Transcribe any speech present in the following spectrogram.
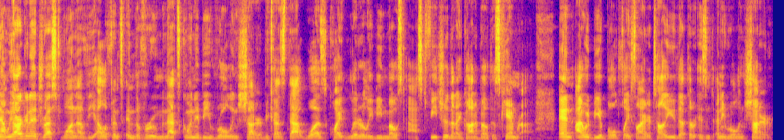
Now we are going to address one of the elephants in the room and that's going to be rolling shutter because that was quite literally the most asked feature that I got about this camera. And I would be a bold-faced liar to tell you that there isn't any rolling shutter.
